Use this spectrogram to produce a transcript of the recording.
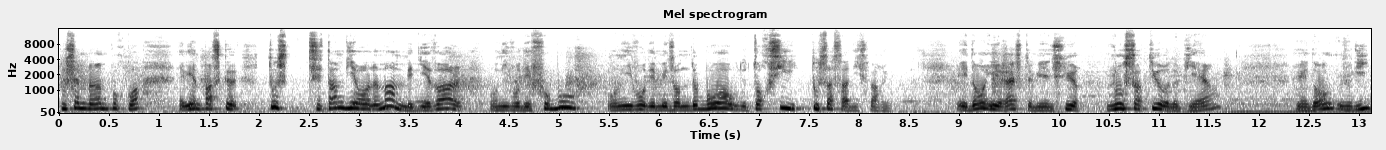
Tout simplement pourquoi? Eh bien parce que tout cet environnement médiéval, au niveau des faubourgs, au niveau des maisons de bois ou de torchis, tout ça, ça a disparu. Et donc il reste bien sûr l'ossature de pierre, et donc, je dis,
